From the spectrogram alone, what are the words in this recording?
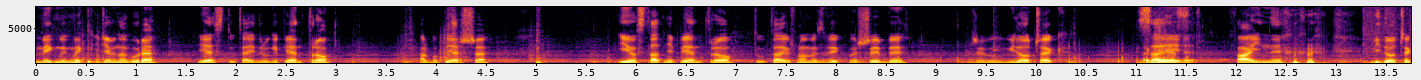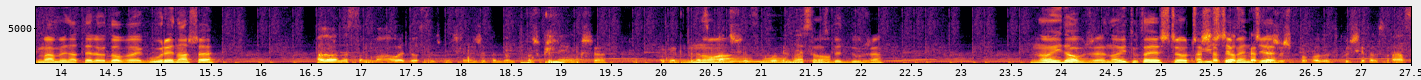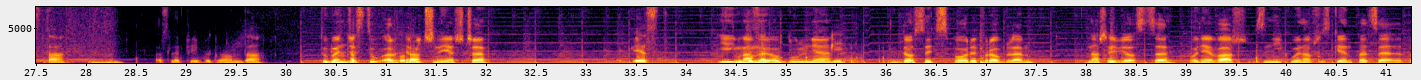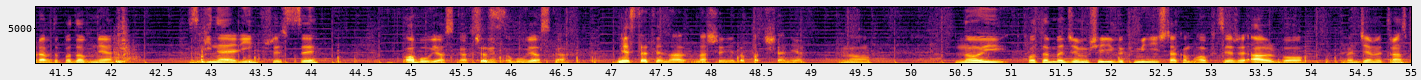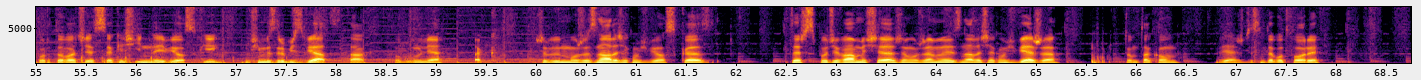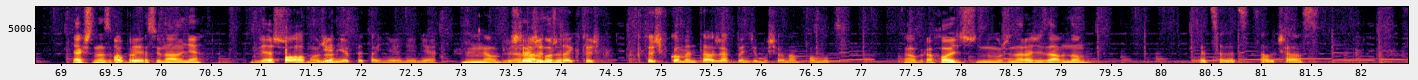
Myk, myk, myk, idziemy na górę. Jest tutaj drugie piętro. Albo pierwsze. I ostatnie piętro. Tutaj już mamy zwykłe szyby żeby był widoczek. Tak Zaje... jest. Fajny widoczek mamy na te lodowe góry nasze. Ale one są małe dosyć. Myślę, że będą troszkę większe. Tak jak teraz No, patrzę w no górę na nie są to. zbyt duże. No i dobrze, no i tutaj jeszcze Nasza oczywiście wioska będzie... też już powolutku się rozrasta. Mhm. Teraz lepiej wygląda. Tu będzie stół alchemiczny jeszcze. Tak jest. I mamy ogólnie Drugi. dosyć spory problem w naszej wiosce, ponieważ znikły nam wszystkie NPC. Prawdopodobnie zginęli wszyscy. W obu wioskach, Przez- w obu wioskach. Niestety na, nasze niedopatrzenie. No. No i potem będziemy musieli wykminić taką opcję, że albo będziemy transportować je z jakiejś innej wioski. Musimy zrobić zwiat, tak? Ogólnie. Tak. Żeby może znaleźć jakąś wioskę. Też spodziewamy się, że możemy znaleźć jakąś wieżę. Tą taką, wiesz, gdzie są te potwory. Jak się nazywa Oby. profesjonalnie? Wiesz? O, może? nie, nie pytaj, nie, nie, nie. Dobrze, Myślę, no, ale że może... tutaj ktoś, ktoś w komentarzach będzie musiał nam pomóc. Dobra, chodź no, może na razie za mną. Lecę, lecę cały czas.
